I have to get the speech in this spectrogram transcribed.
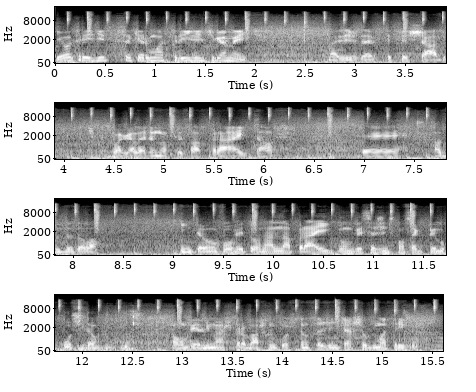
Eu acredito que isso aqui era uma trilha antigamente. Mas eles devem ter fechado tipo, pra galera não acessar a praia e tal. É, a Duda tá lá. Então eu vou retornar na praia e vamos ver se a gente consegue pelo postão. Vamos ver ali mais pra baixo no postão se a gente acha alguma trilha.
